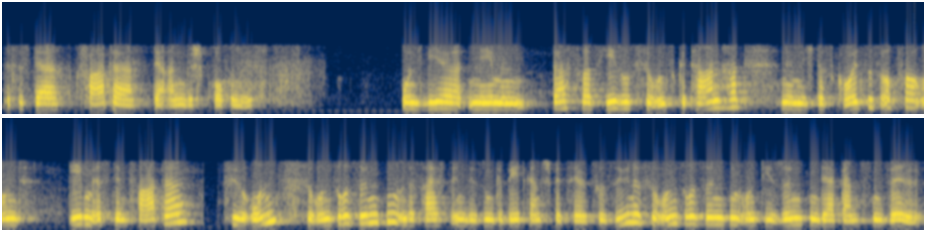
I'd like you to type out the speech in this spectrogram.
Es ist der Vater, der angesprochen ist. Und wir nehmen das, was Jesus für uns getan hat, nämlich das Kreuzesopfer und geben es dem Vater für uns, für unsere Sünden. Und das heißt in diesem Gebet ganz speziell zur Sühne für unsere Sünden und die Sünden der ganzen Welt.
